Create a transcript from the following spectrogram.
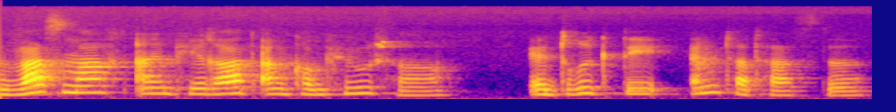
Was macht ein Pirat am Computer? Er drückt die Enter-Taste.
